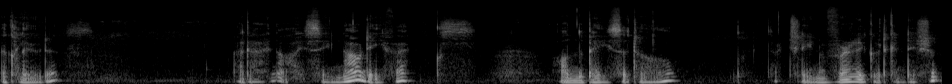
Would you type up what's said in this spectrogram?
occluders. Again I see no defects on the piece at all. It's actually in very good condition.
